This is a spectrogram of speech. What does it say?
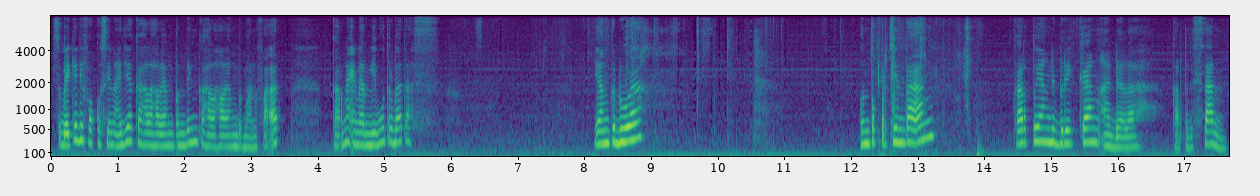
Sebaiknya difokusin aja ke hal-hal yang penting ke hal-hal yang bermanfaat karena energimu terbatas. Yang kedua untuk percintaan kartu yang diberikan adalah kartu desan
